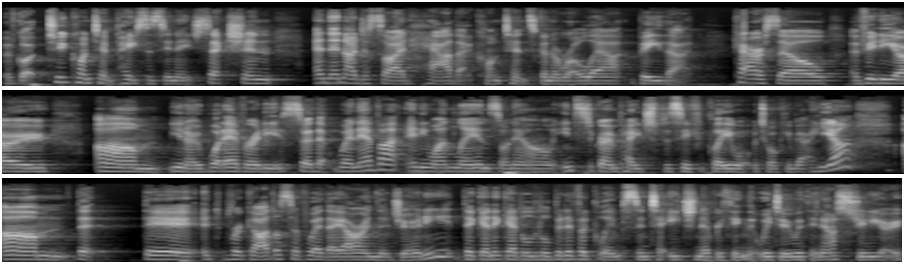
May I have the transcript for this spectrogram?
we've got two content pieces in each section, and then I decide how that content's going to roll out, be that carousel, a video, um, you know, whatever it is, so that whenever anyone lands on our Instagram page, specifically what we're talking about here, um, that they're regardless of where they are in the journey they're going to get a little bit of a glimpse into each and everything that we do within our studio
